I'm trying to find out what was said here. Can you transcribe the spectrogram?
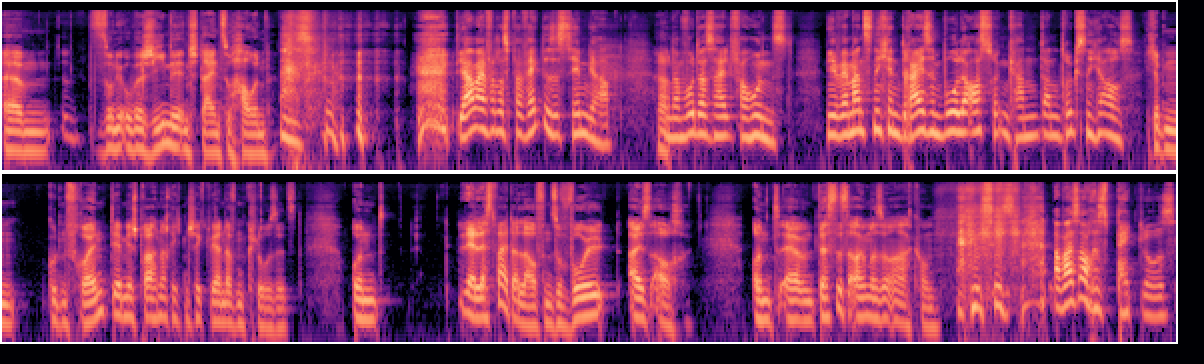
ähm, so eine Aubergine in Stein zu hauen. Die haben einfach das perfekte System gehabt. Ja. Und dann wurde das halt verhunzt. Nee, wenn man es nicht in drei Symbole ausdrücken kann, dann drück's nicht aus. Ich habe einen guten Freund, der mir Sprachnachrichten schickt, während er auf dem Klo sitzt. Und der lässt weiterlaufen, sowohl als auch. Und ähm, das ist auch immer so, ah komm. Es ist, aber es ist auch respektlos.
